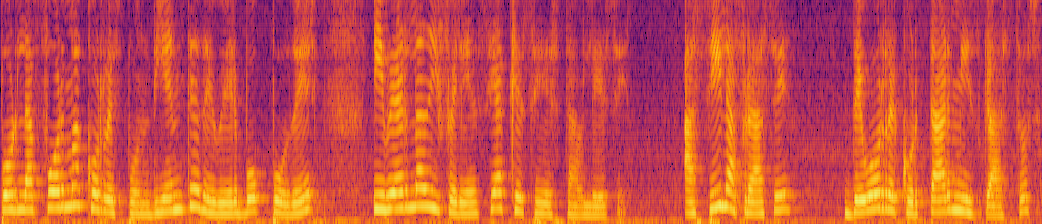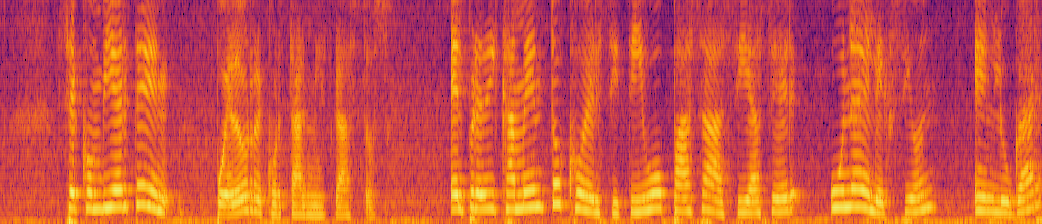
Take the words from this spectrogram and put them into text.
por la forma correspondiente de verbo poder y ver la diferencia que se establece. Así la frase debo recortar mis gastos se convierte en puedo recortar mis gastos. El predicamento coercitivo pasa así a ser una elección en lugar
